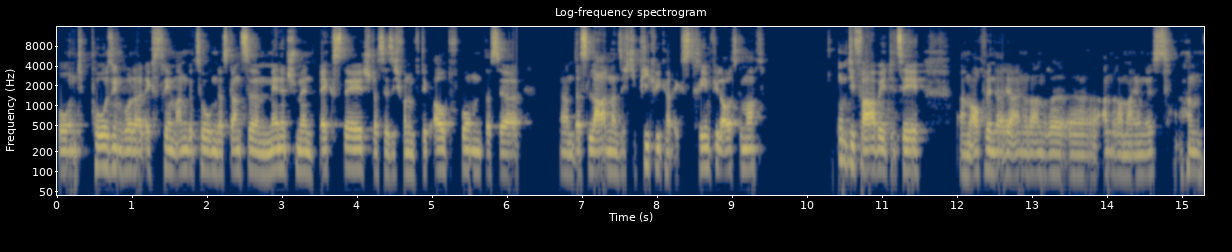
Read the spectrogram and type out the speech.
und Posing wurde halt extrem angezogen. Das ganze Management Backstage, dass er sich vernünftig aufpumpt, dass er ähm, das Laden an sich, die Peak Week hat extrem viel ausgemacht. Und die Farbe etc., ähm, auch wenn da der ein oder andere äh, anderer Meinung ist, ähm,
